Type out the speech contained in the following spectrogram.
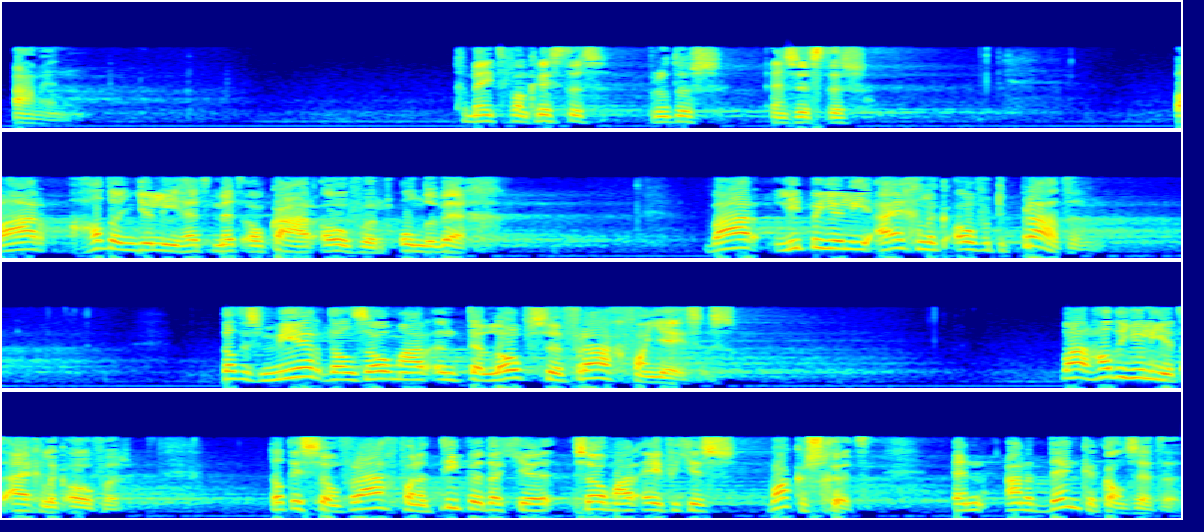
Amen. Gemeente van Christus, broeders en zusters. Waar hadden jullie het met elkaar over onderweg? Waar liepen jullie eigenlijk over te praten? Dat is meer dan zomaar een terloopse vraag van Jezus. Waar hadden jullie het eigenlijk over? Dat is zo'n vraag van het type dat je zomaar eventjes wakker schudt en aan het denken kan zetten.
